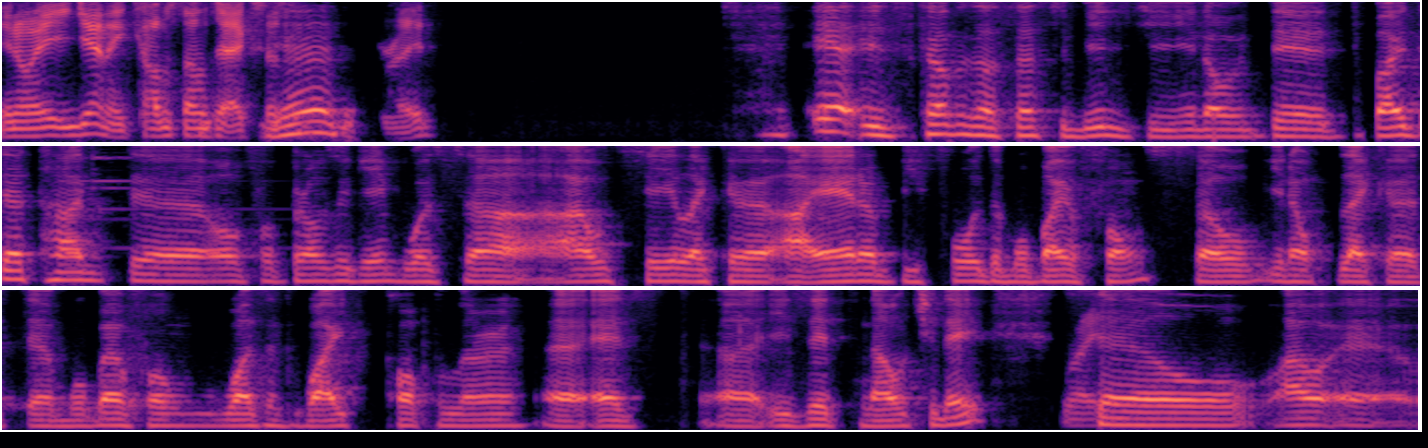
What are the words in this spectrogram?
you know again it comes down to accessibility yeah. right yeah it comes accessibility you know the by that time the of a browser game was uh, i would say like a, a, era before the mobile phones so you know like uh, the mobile phone wasn't quite popular uh, as uh, is it now today right. so uh,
